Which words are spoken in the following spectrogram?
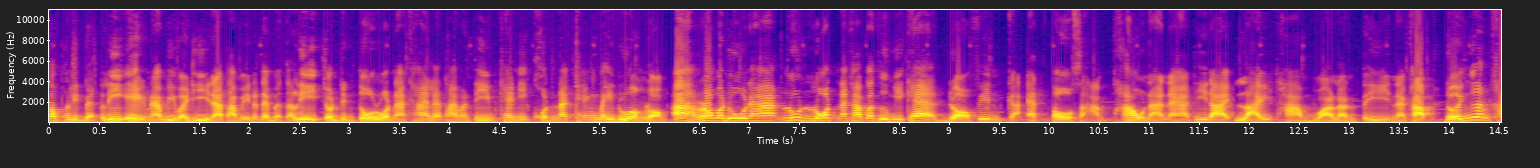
ก็ผลิตแบตเตอรี่เองนะ BYD นะทำเองตั้งแต่แบตเตอรี่จนถึงตัวรถนะค่ายไลฟ์ไทม์วารันตีแค่นี้ขนหน้าแข้งไม่ร่วงหรอกอะเรามาดูนะฮะรุ่นรถนะครับก็คือมีแค่ Dolphin กับ Atto 3เท่านั้นนะฮะที่ได้ Lifetime Warranty นะครับโดยเงื่อนไข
